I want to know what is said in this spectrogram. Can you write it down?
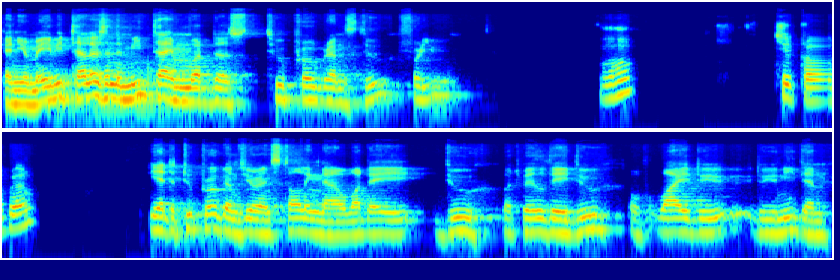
Can you maybe tell us in the meantime what those two programs do for you? Mm-hmm. Two program. Yeah, the two programs you're installing now, what they do, what will they do, or why do you, do you need them?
